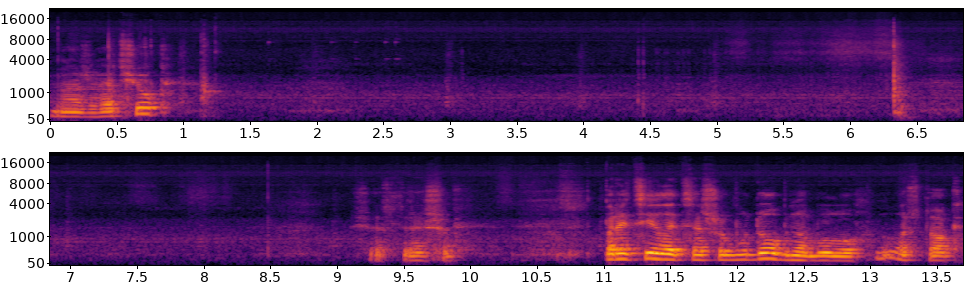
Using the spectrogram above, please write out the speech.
наш гачок. Зараз треба, щоб прицілитися, щоб удобно було. Ну ось так.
